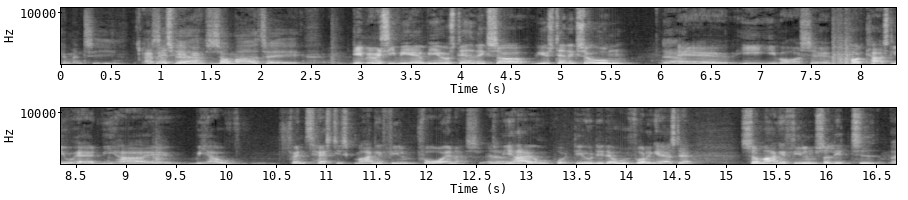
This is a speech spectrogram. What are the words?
kan man sige. Ja, Altså, altså, der er så meget at tage af. Det vil man sige, vi er, vi er jo stadigvæk så, vi er jo stadigvæk så unge Ja. øh, i, i vores øh, podcastliv her, at vi har, øh, vi har jo fantastisk mange film foran os. Altså, Ja. vi har jo, det er jo det der udfordring her, altså, der er så mange film, så lidt tid. ja.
